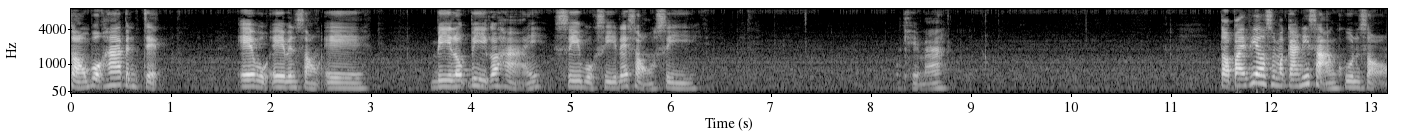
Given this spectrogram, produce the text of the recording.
สองบวกห้าเป็นเจ็ด a บวก a เป็นสอง a b ลบ b ก็หาย c บวก c ได้สอง c โอเคไหมต่อไปพี่เอาสมการที่สามคูณสอง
